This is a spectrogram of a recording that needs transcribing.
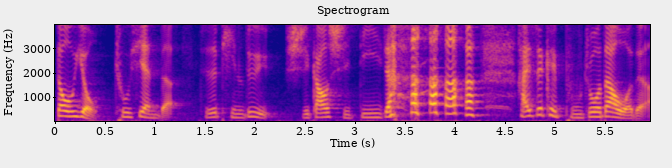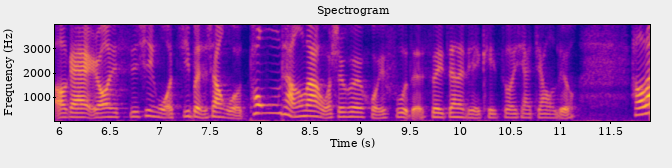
都有出现的。只是频率时高时低，这样 还是可以捕捉到我的。OK，然后你私信我，基本上我通常啦，我是会回复的，所以在那里也可以做一下交流。好了，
